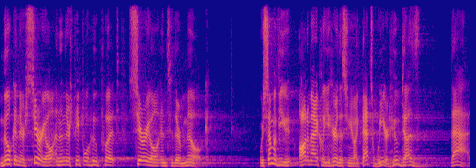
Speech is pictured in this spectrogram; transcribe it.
milk in their cereal, and then there's people who put cereal into their milk. Which some of you automatically you hear this and you're like, that's weird. Who does that?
